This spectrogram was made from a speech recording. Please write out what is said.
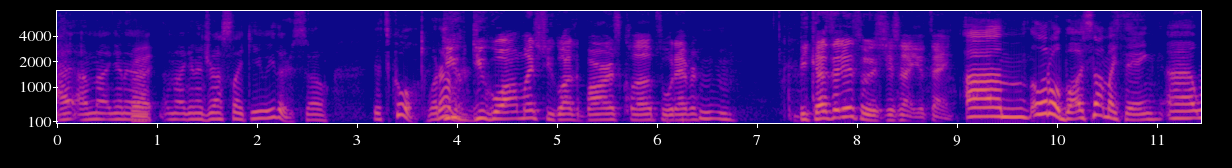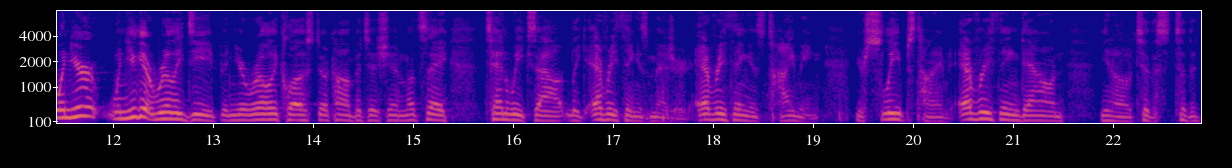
I, I'm not gonna, Right. I'm not gonna dress like you either. So it's cool. Do Whatever. you, do you go out much? Do you go out to bars, clubs, whatever? Because it is, or it's just not your thing. Um, a little bit. It's not my thing. Uh, when you're when you get really deep and you're really close to a competition, let's say ten weeks out, like everything is measured, everything is timing. Your sleep's timed, everything down, you know, to the to the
